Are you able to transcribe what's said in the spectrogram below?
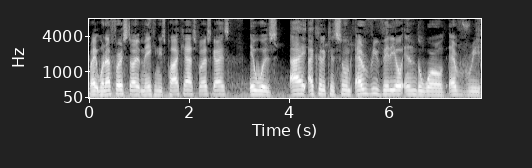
right? When I first started making these podcasts for us guys, it was I I could have consumed every video in the world, every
